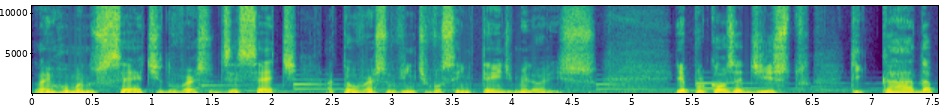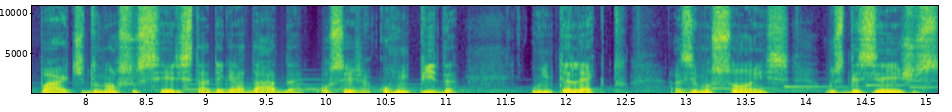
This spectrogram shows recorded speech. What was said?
Lá em Romanos 7, do verso 17 até o verso 20, você entende melhor isso. E é por causa disto que cada parte do nosso ser está degradada, ou seja, corrompida. O intelecto, as emoções, os desejos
